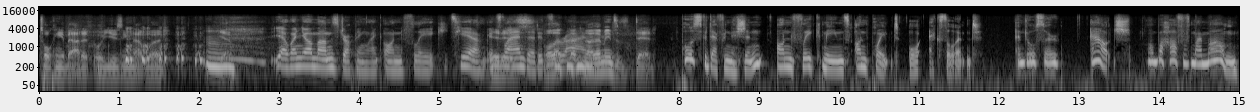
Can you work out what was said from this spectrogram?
talking about it or using that word. Yeah, Yeah, when your mum's dropping like on fleek, it's here, it's it landed, it's well, that, that- arrived. no, that means it's dead. Pause for definition. On fleek means on point or excellent. And also, ouch, on behalf of my mum.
